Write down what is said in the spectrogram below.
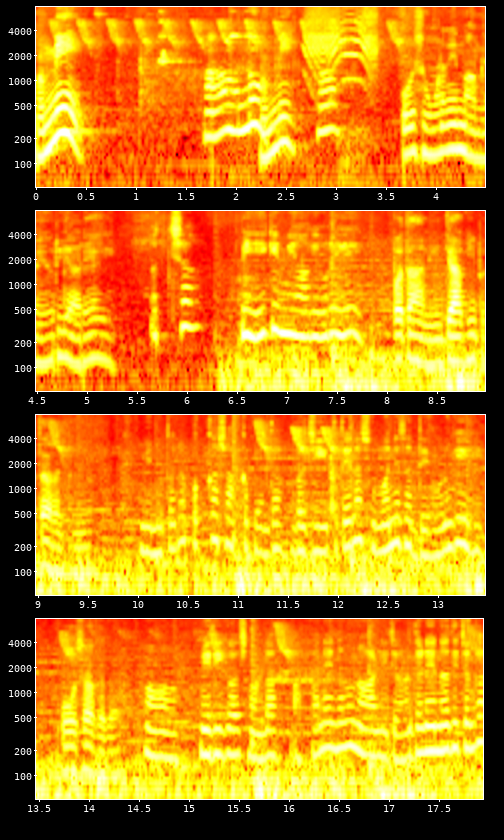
ਮੰਮੀ। ਹਾਂ ਮੰਨੂ। ਮੰਮੀ। ਹਾਂ। ਉਹ ਸੁਮਨ ਦੇ ਮਾਮੇ ਹੋਰੀ ਆ ਰਹੇ ਹੈਗੇ। ਅੱਛਾ ਵੀ ਕਿਵੇਂ ਆ ਗਏ ਉਰੇ ਪਤਾ ਨਹੀਂ ਜਾ ਕੇ ਹੀ ਪਤਾ ਲੱਗੂਗਾ। ਮੈਨੂੰ ਤਾਂ ਨਾ ਪੱਕਾ ਸ਼ੱਕ ਪੈਂਦਾ ਬਲਜੀਤ ਤੇ ਨਾ ਸੁਮਨ ਨੇ ਸੱਦੇ ਹੋਣਗੇ ਇਹ। ਹੋ ਸਕਦਾ। ਹਾਂ ਮੇਰੀ ਗੱਲ ਸੁਣ ਲੈ ਆਪਾਂ ਨੇ ਇਹਨਾਂ ਨੂੰ ਨਾਲ ਨਹੀਂ ਜਾਣ ਦੇਣਾ ਇਹਨਾਂ ਦੀ ਚੰਗਾ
